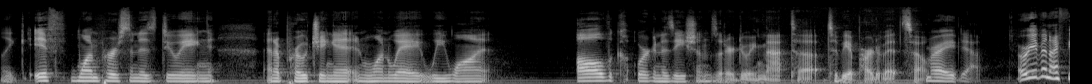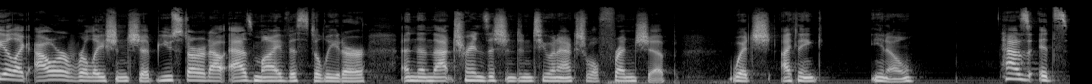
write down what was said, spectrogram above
Like if one person is doing and approaching it in one way, we want all the organizations that are doing that to to be a part of it. So Right. yeah. Or even I feel like our relationship, you started out as my Vista leader, and then that transitioned into an actual friendship, which I think, you know, has its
